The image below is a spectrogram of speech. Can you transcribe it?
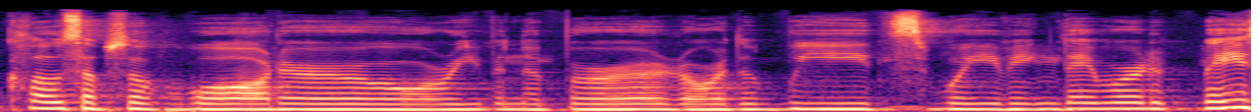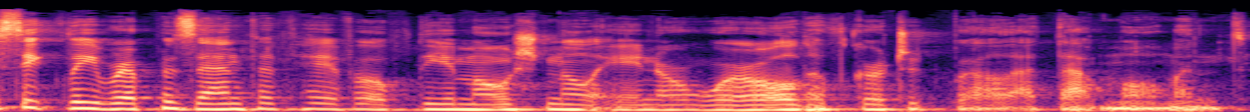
close-ups of water, or even a bird or the weeds waving. They were basically representative of the emotional inner world of Gertrude Bell at that moment.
